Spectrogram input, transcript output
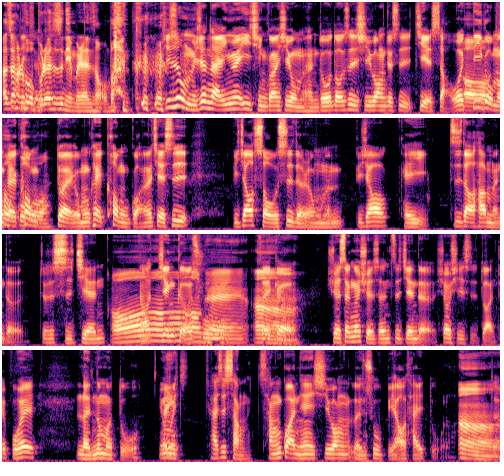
那这样如果不认识你们人怎么办？其实我们现在因为疫情关系，我们很多都是希望就是介绍。我第一个我们可以控，对，我们可以控管，而且是比较熟识的人，我们比较可以知道他们的就是时间，然后间隔出这个学生跟学生之间的休息时段，就不会人那么多，因为。还是场场馆，你也希望人数不要太多了。嗯，对。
